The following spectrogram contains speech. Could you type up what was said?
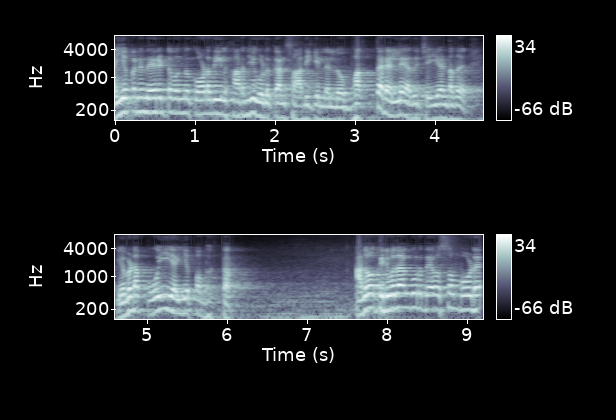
അയ്യപ്പനെ നേരിട്ട് വന്ന് കോടതിയിൽ ഹർജി കൊടുക്കാൻ സാധിക്കില്ലല്ലോ. ഭക്തരല്ലേ അത് ചെയ്യേണ്ടത്? എവിടെ പോയി അയ്യപ്പ ഭക്തർ? അതോ തിരുവിതാംകൂർ ദേവസ്വം ബോർഡ്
